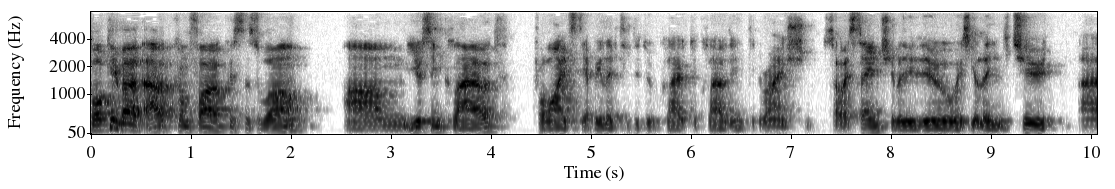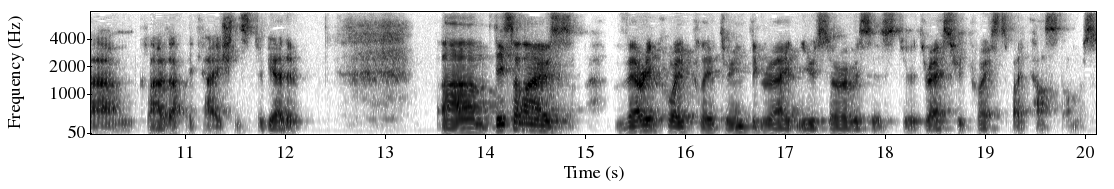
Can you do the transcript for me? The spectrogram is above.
Talking about outcome focused as well, um, using cloud provides the ability to do cloud-to-cloud -cloud integration. So essentially what you do is you link two um, cloud applications together. Um, this allows very quickly to integrate new services to address requests by customers.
